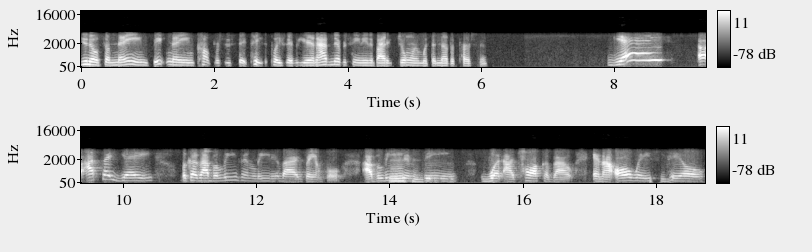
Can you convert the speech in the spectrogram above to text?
you know, some name, big name conferences that takes place every year, and I've never seen anybody join with another person. Yay! Uh, I say yay because I believe in leading by example. I believe mm-hmm. in being what I talk about, and I always tell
